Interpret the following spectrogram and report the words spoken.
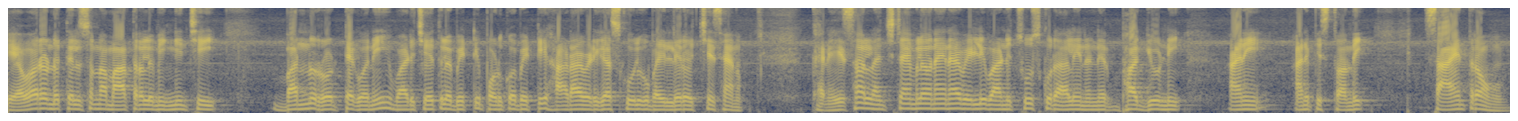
ఏవో రెండు తెలుసున్న మాత్రలు మింగించి బన్ను రొట్టెకొని వాడి చేతిలో పెట్టి పడుకోబెట్టి హడావిడిగా స్కూలుకు బయలుదేరి వచ్చేశాను. కనీసం లంచ్ టైంలోనైనా వెళ్ళి వాడిని చూసుకురాలేని నిర్భాగ్యుణ్ణి అని అనిపిస్తోంది. సాయంత్రం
